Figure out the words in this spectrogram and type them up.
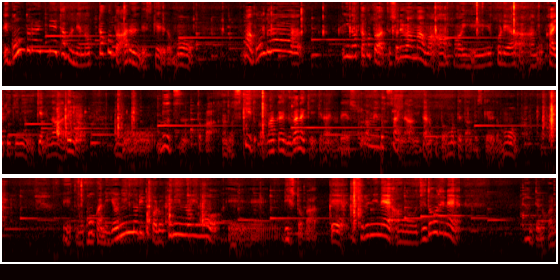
でゴンドラにね多分ね乗ったことあるんですけれどもまあゴンドラに乗ったことはあってそれはまあまああはいこれはあの快適に行けるなでもあのブーツとかあのスキーとか毎回脱がなきゃいけないのでそれが面倒くさいなみたいなことを思ってたんですけれども、えーと、今回ね4人乗りとか6人乗りの、えー、リフトがあってそれにねあの自動でね何ていうのかな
